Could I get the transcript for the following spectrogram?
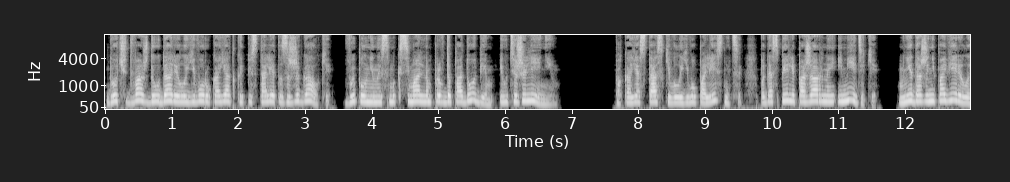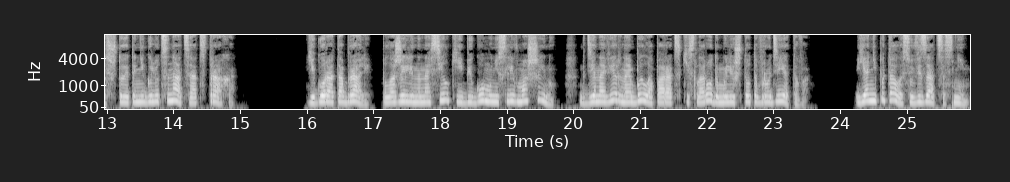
Дочь дважды ударила его рукояткой пистолета-зажигалки, выполненной с максимальным правдоподобием и утяжелением. Пока я стаскивала его по лестнице, подоспели пожарные и медики. Мне даже не поверилось, что это не галлюцинация от страха. Егора отобрали, положили на носилки и бегом унесли в машину, где, наверное, был аппарат с кислородом или что-то вроде этого. Я не пыталась увязаться с ним.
